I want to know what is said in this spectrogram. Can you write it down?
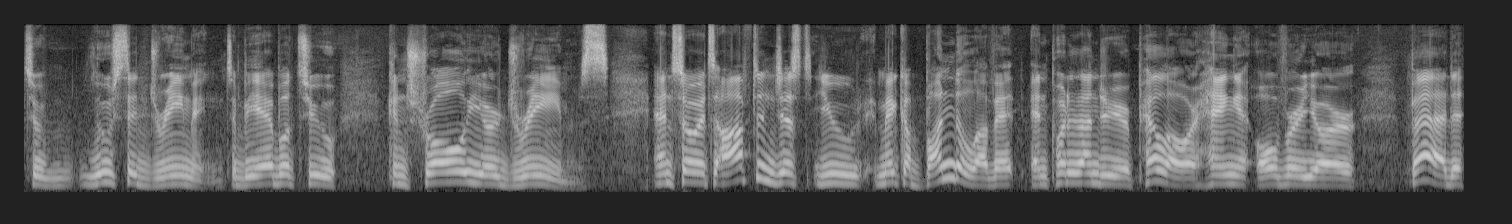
to lucid dreaming, to be able to control your dreams. And so it's often just you make a bundle of it and put it under your pillow or hang it over your bed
